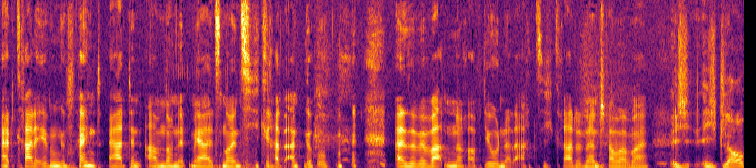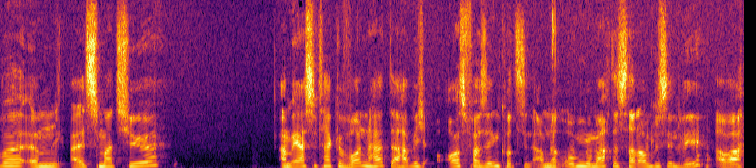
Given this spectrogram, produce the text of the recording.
er hat gerade eben gemeint, er hat den Arm noch nicht mehr als 90 Grad angehoben. Also wir warten noch auf die 180 Grad und dann schauen wir mal. Ich, ich glaube, ähm, als Mathieu am ersten Tag gewonnen hat, da habe ich aus Versehen kurz den Arm nach oben gemacht. Das tat auch ein bisschen weh, aber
